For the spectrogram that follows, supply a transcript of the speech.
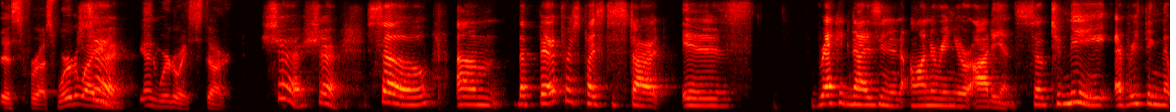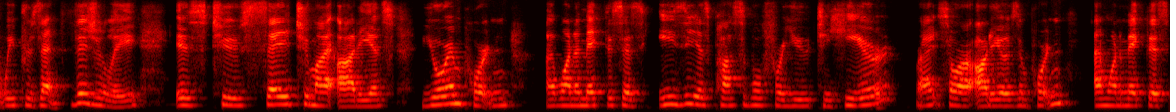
this for us. Where do sure. i begin? Where do i start? Sure sure. So um, the very first place to start is recognizing and honoring your audience. So to me everything that we present visually is to say to my audience, you're important. I want to make this as easy as possible for you to hear, right? So our audio is important. I want to make this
